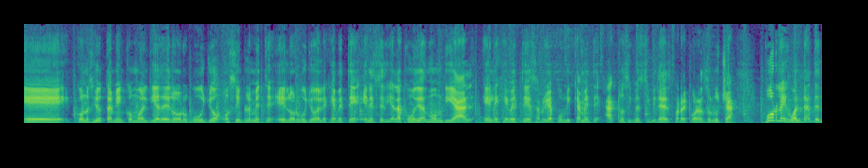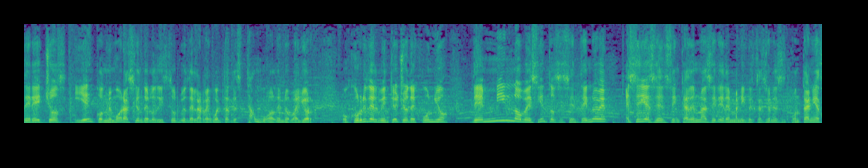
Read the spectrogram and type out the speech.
eh, conocido también como el Día del Orgullo o simplemente el Orgullo LGBT. En este día la comunidad mundial LGBT desarrolla públicamente actos y festividades para recordar su lucha por la igualdad de derechos y en conmemoración de los disturbios de la revuelta de Stonewall en Nueva York, ocurrido el 28 de junio de 1969. Ese día se desencadenó una serie de manifestaciones espontáneas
